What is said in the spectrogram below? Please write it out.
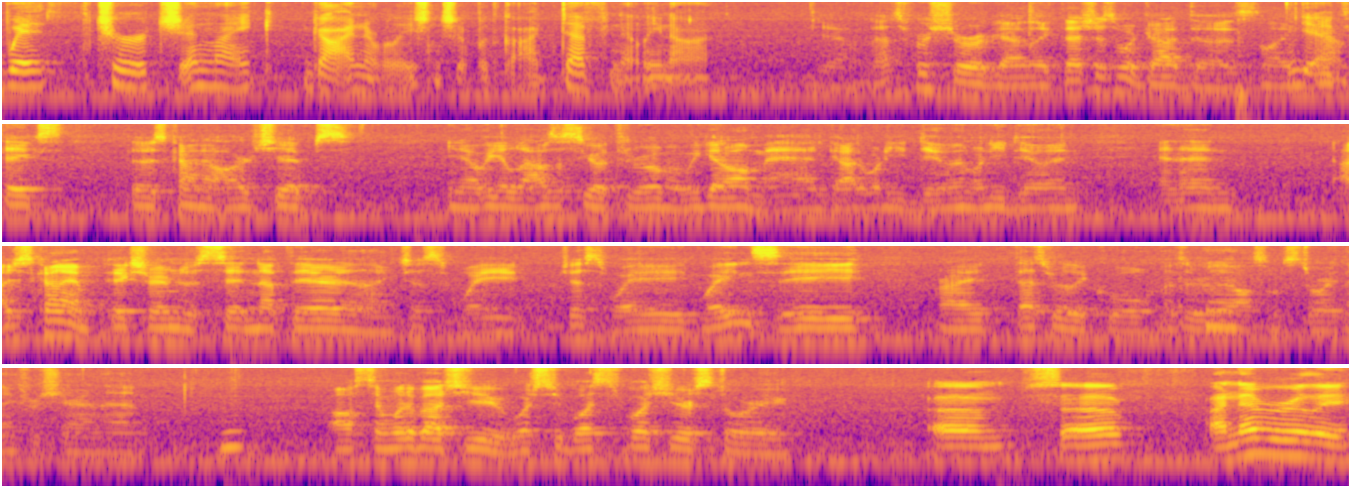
with church and like got in a relationship with God. Definitely not. Yeah, that's for sure, God. Like that's just what God does. Like Yeah. He takes those kind of hardships, you know, He allows us to go through them, and we get all mad. God, what are you doing? What are you doing? And then I just kind of picture Him just sitting up there and like, just wait, just wait, wait and see. Right? That's really cool. That's a really Mhm. awesome story. Thanks for sharing that. Austin, what about you? What's your, what's what's your story? Um, so I never really,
